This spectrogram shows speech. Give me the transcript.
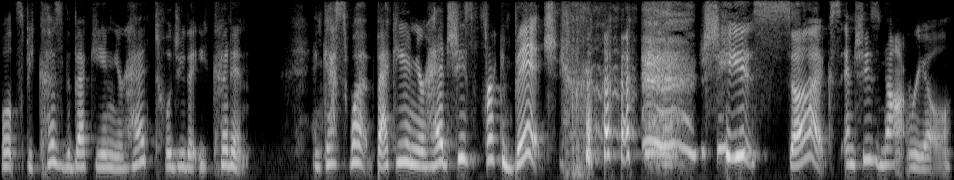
Well, it's because the Becky in your head told you that you couldn't. And guess what? Becky in your head, she's a freaking bitch. she sucks and she's not real.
